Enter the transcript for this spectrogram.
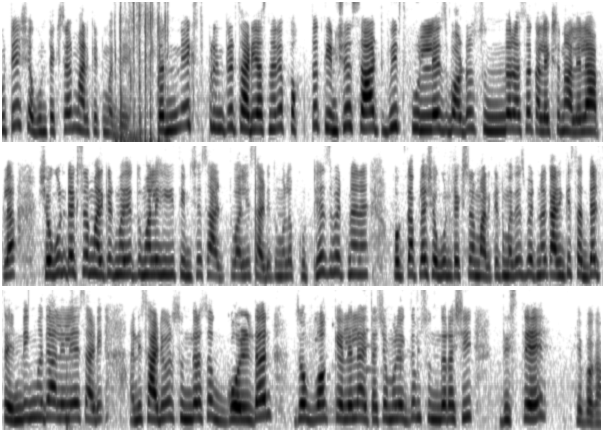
कुठे शगुन टेक्स्टाईल मार्केटमध्ये तर नेक्स्ट प्रिंटेड साडी असणारे आहे फक्त तीनशे साठ विथ फुललेस बॉर्डर सुंदर असं कलेक्शन आलेलं आहे आपल्या शगुन टेक्स्टाईल मार्केटमध्ये तुम्हाला ही तीनशे साठवाली साडी तुम्हाला कुठेच भेटणार नाही. फक्त आपल्या शगुन टेक्स्टाईल मार्केटमध्येच भेटणार कारण की सध्या ट्रेंडिंगमध्ये आलेली आहे साडी. आणि साडीवर सुंदर असं गोल्डन जो वर्क केलेला आहे त्याच्यामुळे एकदम सुंदर अशी दिसते. हे बघा.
